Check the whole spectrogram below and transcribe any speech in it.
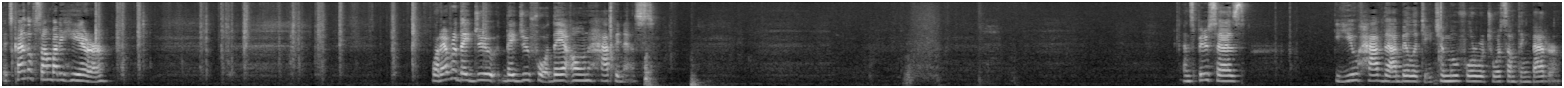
It's kind of somebody here whatever they do they do for their own happiness And Spirit says, you have the ability to move forward towards something better.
